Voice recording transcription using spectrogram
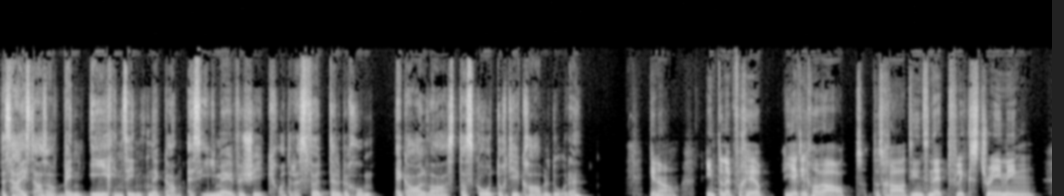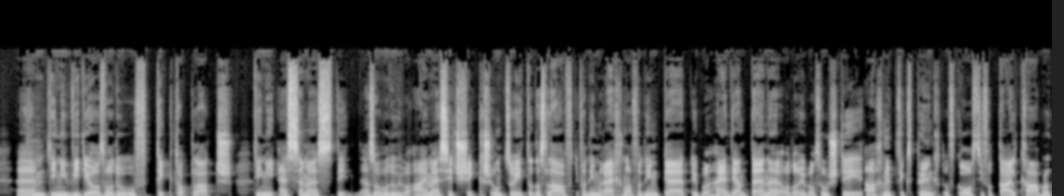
Das heißt also, wenn ich ins Internet gehe, ein E-Mail verschicke oder ein Foto bekomme, egal was, das geht durch die Kabel durch. Genau. Internetverkehr jeglicher Art. Das kann dein Netflix-Streaming, ähm, hm. deine Videos, wo du auf TikTok klatschst, deine SMS, die, also wo du über iMessage schickst und so weiter, das läuft von deinem Rechner, von deinem Gerät über Handyantenne oder über sonstige Anknüpfungspunkte auf grosse Verteilkabel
